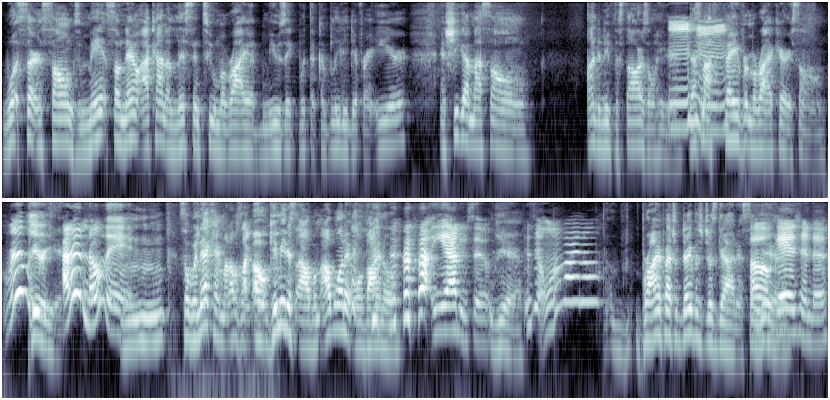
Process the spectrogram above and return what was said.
what certain songs meant. So now I kind of listen to Mariah music with a completely different ear, and she got my song "Underneath the Stars" on here. That's my favorite Mariah Carey song. really Period. I didn't know that hmm So when that came out, I was like, "Oh, give me this album! I want it on vinyl." yeah I do too yeah. is it on vinyl Brian Patrick Davis just got it. So oh yeah. gay agenda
